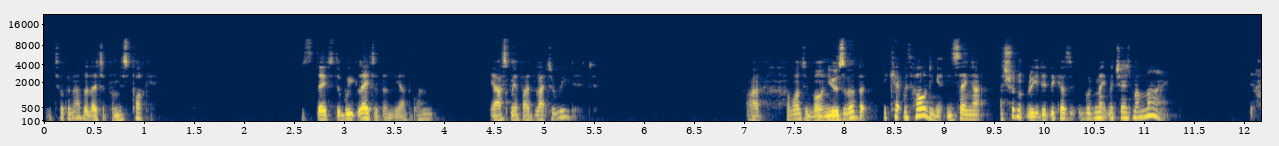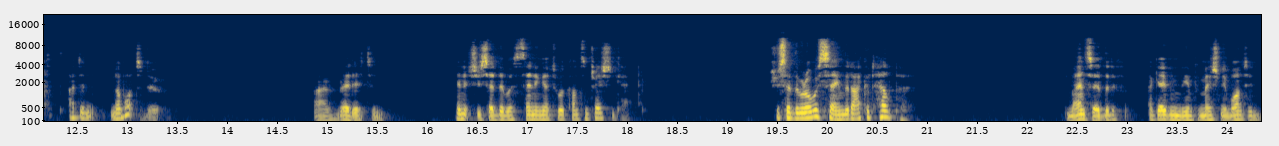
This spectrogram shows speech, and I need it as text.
he took another letter from his pocket. It was dated a week later than the other one. He asked me if I'd like to read it. I, I wanted more news of her, but he kept withholding it and saying I, I shouldn't read it because it would make me change my mind. I didn't know what to do. I read it, and in it she said they were sending her to a concentration camp. She said they were always saying that I could help her. The man said that if I gave him the information he wanted,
